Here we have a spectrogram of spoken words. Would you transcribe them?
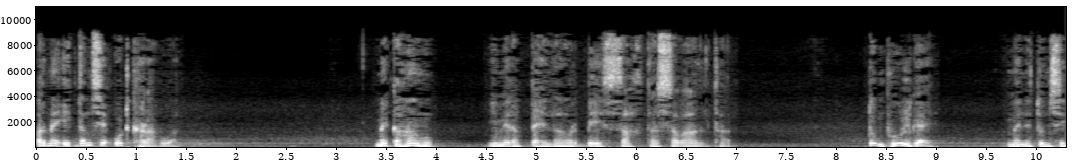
اور میں ایک دم سے اٹھ کھڑا ہوا۔ میں کہاں ہوں؟ یہ میرا پہلا اور بے ساختہ سوال تھا۔ تم بھول گئے۔ میں نے تم سے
